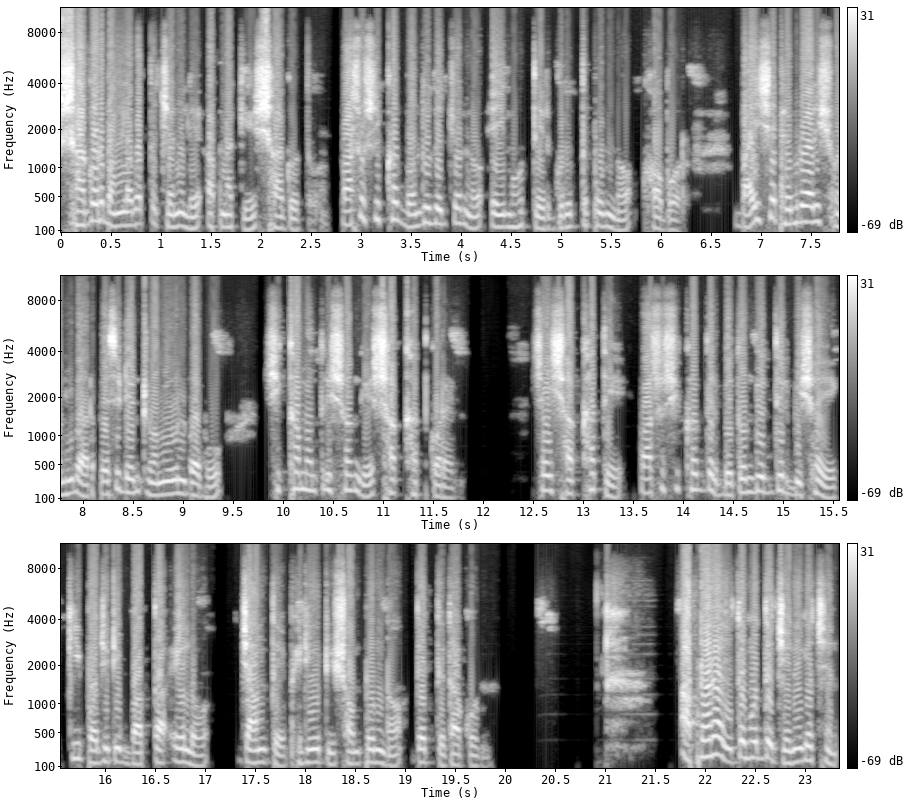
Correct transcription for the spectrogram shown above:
সাগর বাংলা বার্তা চ্যানেলে আপনাকে স্বাগত। পার্শ্ব শিক্ষক বন্ধুদের জন্য এই মুহূর্তের গুরুত্বপূর্ণ খবর। বাইশে ফেব্রুয়ারি শনিবার প্রেসিডেন্ট রমিউল বাবু শিক্ষামন্ত্রীর সঙ্গে সাক্ষাৎ করেন। সেই সাক্ষাতে পার্শ্ব শিক্ষকদের বেতন বৃদ্ধির বিষয়ে কি পজিটিভ বার্তা এলো জানতে ভিডিওটি সম্পূর্ণ দেখতে থাকুন। আপনারা ইতোমধ্যে জেনে গেছেন,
